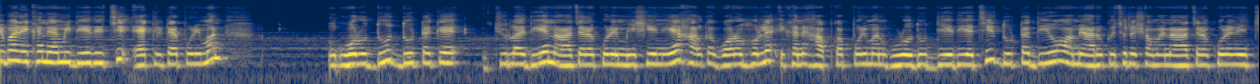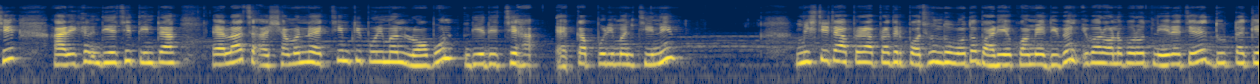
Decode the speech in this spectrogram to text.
এবার এখানে আমি দিয়ে দিচ্ছি এক লিটার পরিমাণ গরুর দুধ দুধটাকে চুলায় দিয়ে নাড়াচাড়া করে মিশিয়ে নিয়ে হালকা গরম হলে এখানে হাফ কাপ পরিমাণ গুঁড়ো দুধ দিয়ে দিয়েছি। দুধটা দিয়েও আমি আরও কিছুটা সময় নাড়াচাড়া করে নিচ্ছি। আর এখানে দিয়েছি তিনটা এলাচ আর সামান্য এক চিমটি পরিমাণ লবণ। দিয়ে দিচ্ছি এক কাপ পরিমাণ চিনি। মিষ্টিটা আপনারা আপনাদের পছন্দ মতো বাড়িয়ে কমিয়ে দিবেন। এবার অনবরত নেড়ে চেড়ে দুধটাকে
